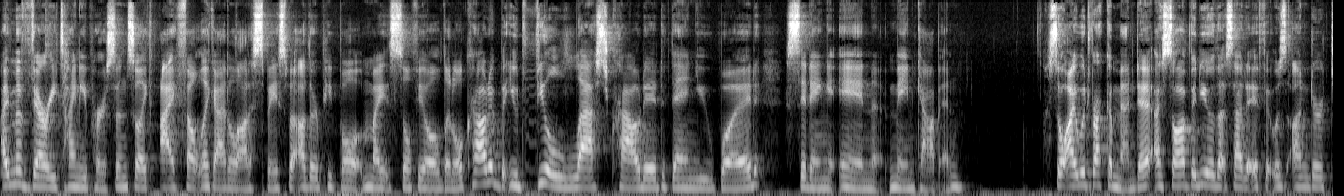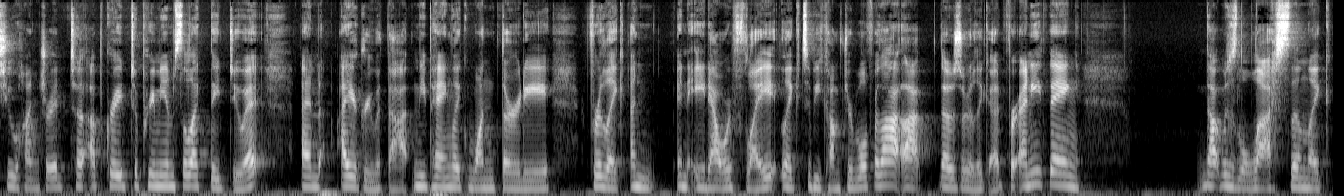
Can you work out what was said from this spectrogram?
I'm a very tiny person, so like I felt like I had a lot of space, but other people might still feel a little crowded, but you'd feel less crowded than you would sitting in main cabin. So I would recommend it. I saw a video that said if it was under 200 to upgrade to premium select, they do it. And I agree with that. Me paying like 130 for like an, an eight hour flight, like to be comfortable for that, that, that was really good. For anything that was less than like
